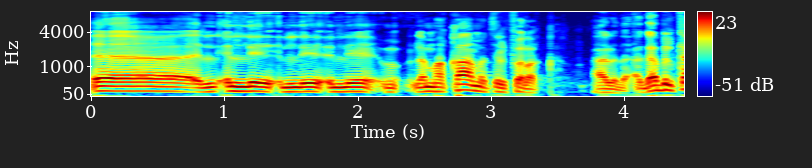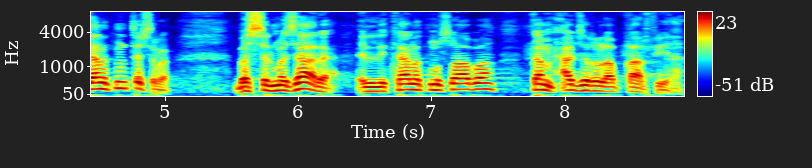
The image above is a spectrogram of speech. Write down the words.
اللي اللي اللي لما قامت الفرق على ذا قبل كانت منتشرة بس المزارع اللي كانت مصابة تم حجر الأبقار فيها.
